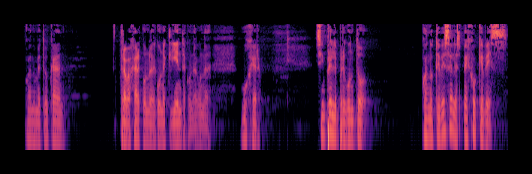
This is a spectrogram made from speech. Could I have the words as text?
Cuando me toca trabajar con alguna clienta, con alguna mujer, siempre le pregunto, cuando te ves al espejo, ¿qué ves?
